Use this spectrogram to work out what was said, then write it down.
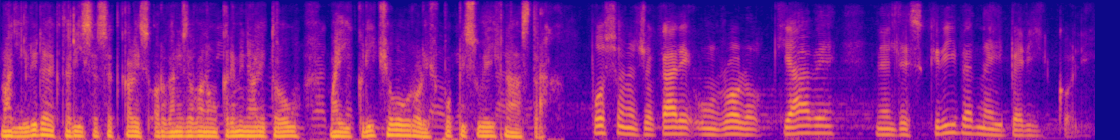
Mladí lidé, kteří se setkali s organizovanou kriminalitou, mají klíčovou roli v popisu jejich nástrah. Possono giocare un ruolo chiave nel descriverne i pericoli.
